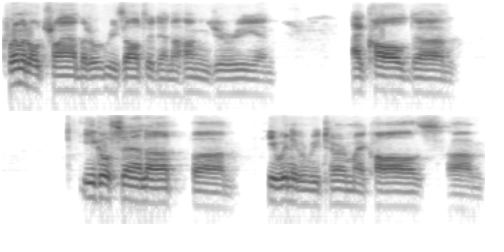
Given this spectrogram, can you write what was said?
criminal trial, but it resulted in a hung jury. And I called um, Eagleson up. Um, he wouldn't even return my calls. Um,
